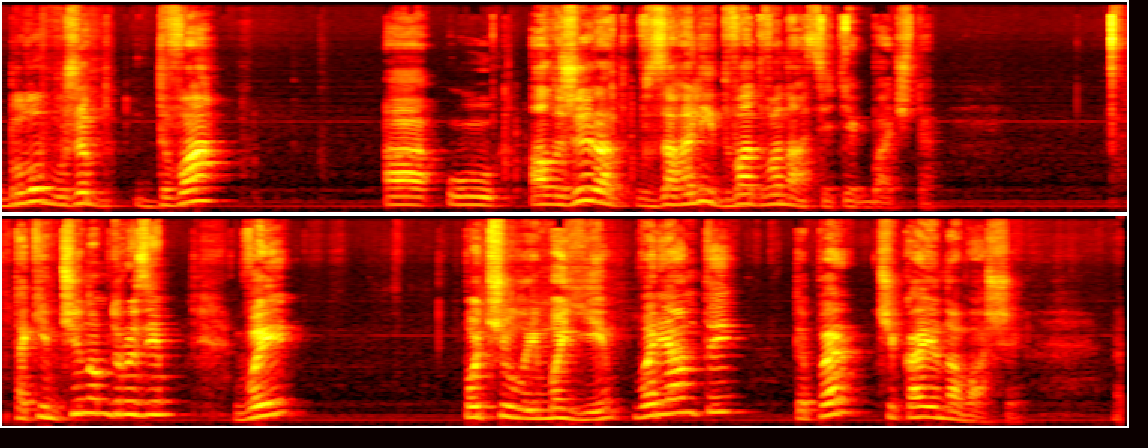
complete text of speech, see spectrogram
Було б вже 2, а у Алжира взагалі 2,12, як бачите. Таким чином, друзі, ви почули мої варіанти. Тепер чекаю на ваші. Е,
